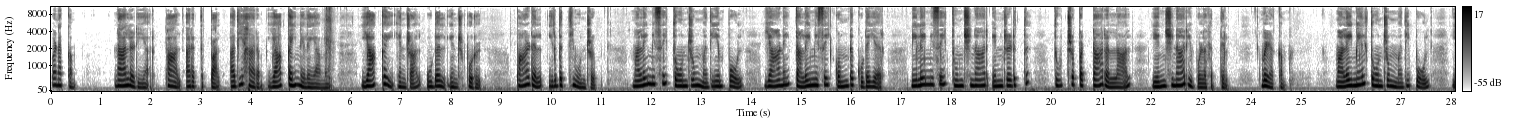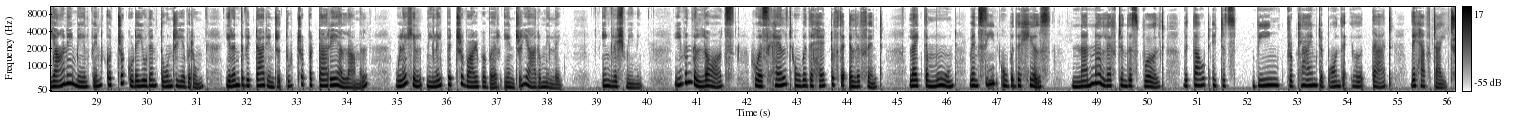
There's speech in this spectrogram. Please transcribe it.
வணக்கம். நாலடியார் பால் அறத்துப்பால் அதிகாரம் யாக்கை நிலையாமை. யாக்கை என்றால் உடல் என்று பொருள். பாடல் இருபத்தி ஒன்று. மலைமிசை தோன்றும் மதியம் போல் யானை தலைமிசை கொண்ட குடையர் நிலைமிசை துஞ்சினார் என்றெடுத்து தூற்றப்பட்டாரல்லால் எஞ்சினார் இவ்வுலகத்தில். விளக்கம். மலைமேல் தோன்றும் மதிப்போல் யானை மேல் வெண்கொற்ற குடையுடன் தோன்றியவரும் இறந்துவிட்டார் என்று தூற்றப்பட்டாரே அல்லாமல் உலகில் நிலை பெற்று வாழ்பவர் என்று யாரும் இல்லை English meaning even the Lord's who has held over the head of the elephant like the moon when seen over the hills none are left in this world without it is being proclaimed upon the earth that they have died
